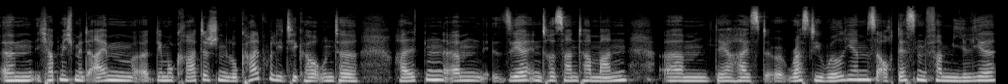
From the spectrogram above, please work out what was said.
Ähm, ich habe mich mit einem demokratischen Lokalpolitiker unterhalten, ähm, sehr interessanter Mann, ähm, der heißt Rusty Williams. Auch dessen Familie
